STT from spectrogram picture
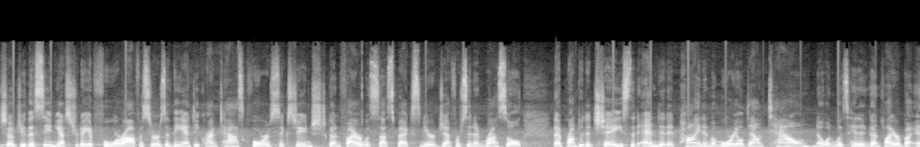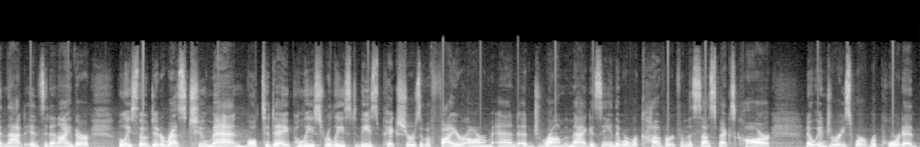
Showed you this scene yesterday at 4. Officers of the Anti-Crime Task Force exchanged gunfire with suspects near Jefferson and Russell. That prompted a chase that ended at Pine and Memorial downtown. No one was hit in gunfire but in that incident either. Police, though, did arrest two men. Well, today, police released these pictures of a firearm and a drum magazine that were recovered from the suspect's car. No injuries were reported.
